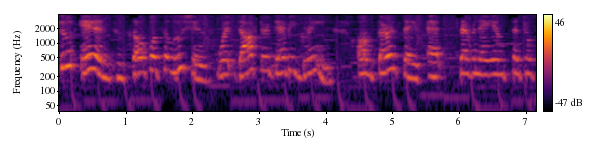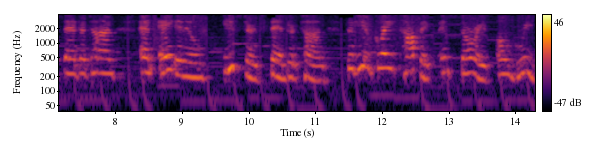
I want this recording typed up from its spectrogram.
Tune in to Soulful Solutions with Dr. Debbie Green on Thursdays at 7 a.m. Central Standard Time and 8 a.m. Eastern Standard Time to hear great topics and stories on grief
